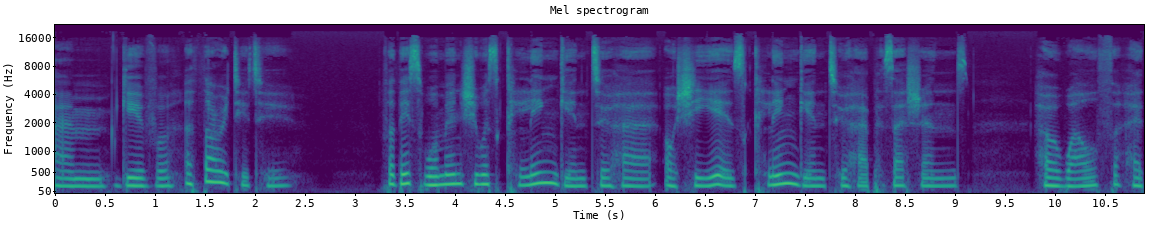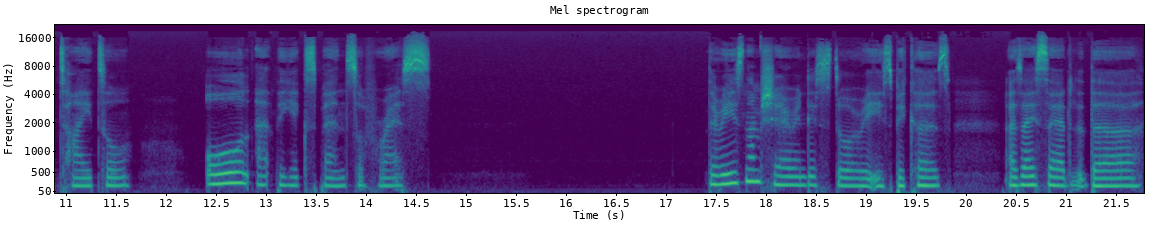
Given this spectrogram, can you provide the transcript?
um give authority to? For this woman she was clinging to her or she is clinging to her possessions her wealth her title all at the expense of rest. The reason I'm sharing this story is because, as I said, the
